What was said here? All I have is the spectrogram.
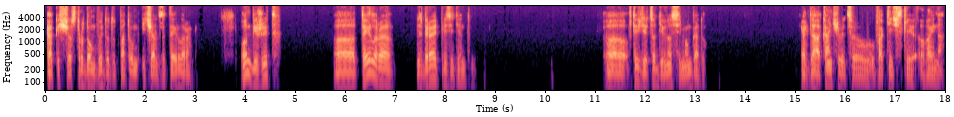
Как еще с трудом выдадут потом и Чарльза Тейлора. Он бежит. Э, Тейлора избирают президентом э, в 1997 году, когда оканчивается фактически война.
